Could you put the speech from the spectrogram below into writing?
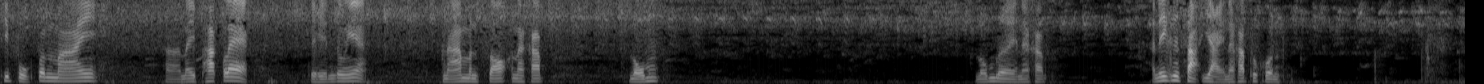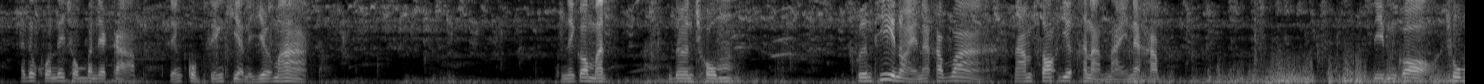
ที่ปลูกต้นไม้ในพักแรก จะเห็นตรงนี้น้ำมันเซาะนะครับ ล้ม ล้มเลยนะครับ อันนี้คือสระใหญ่นะครับทุกคน ให้ทุกคนได้ชมบรรยากาศเสียงกบเสียงเขียดเนี่ยเยอะมากอันนี้ก็มาเดินชมพื้นที่หน่อยนะครับว่าน้ำเซาะเยอะขนาดไหนนะครับ ดินก็ชุ่ม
